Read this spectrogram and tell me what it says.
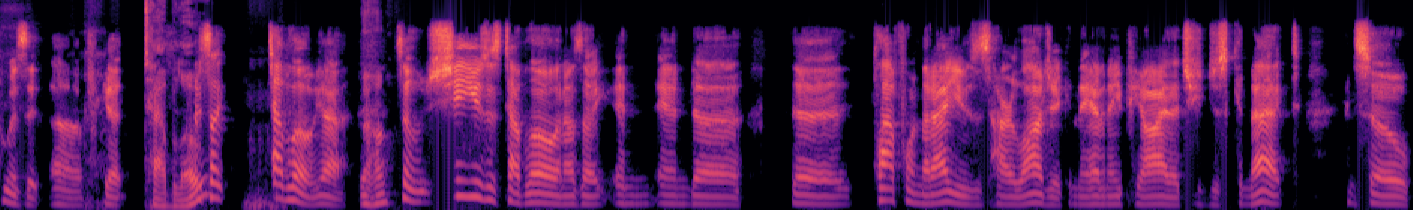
who is it? Uh, I forget. Tableau. It's like Tableau, yeah. uh-huh. So she uses Tableau, and I was like, and and uh, the platform that I use is Higher Logic, and they have an API that you can just connect. And so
